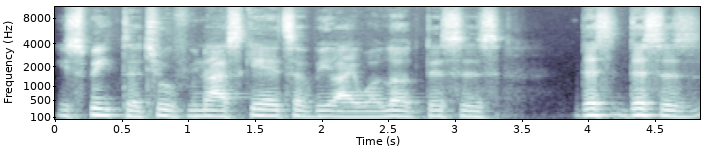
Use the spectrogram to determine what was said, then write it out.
you speak the truth you're not scared to be like well look this is this this is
